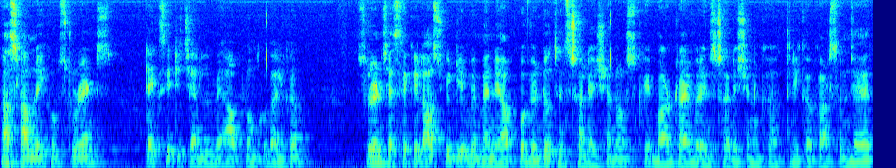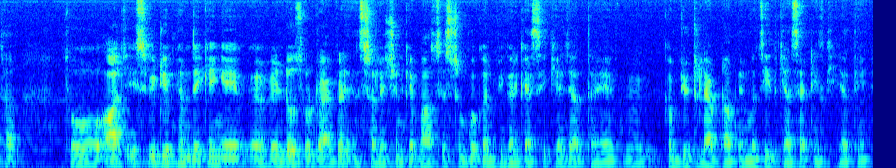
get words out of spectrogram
अस्सलाम वालेकुम स्टूडेंट्स। टेक सिटी चैनल में आप लोगों को वेलकम स्टूडेंट्स जैसे कि लास्ट वीडियो में मैंने आपको विंडोज़ इंस्टॉलेशन और उसके बाद ड्राइवर इंस्टॉलेशन का तरीकाकार समझाया था। तो आज इस वीडियो में हम देखेंगे विंडोज़ और ड्राइवर इंस्टॉलेशन के बाद सिस्टम को कन्फिगर कैसे किया जाता है कंप्यूटर लैपटॉप में मज़ीद क्या सेटिंग्स की जाती हैं।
